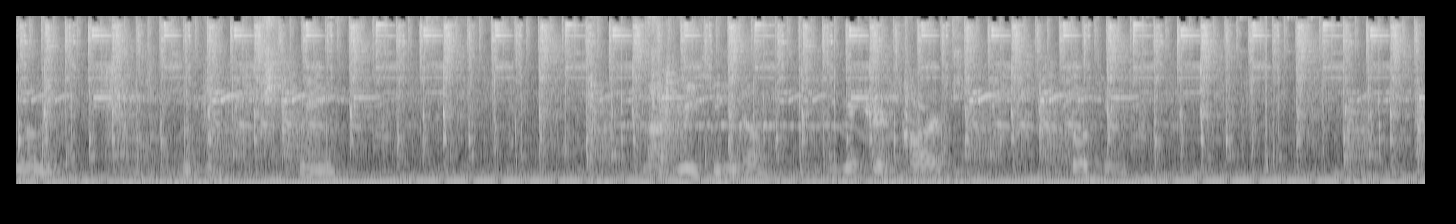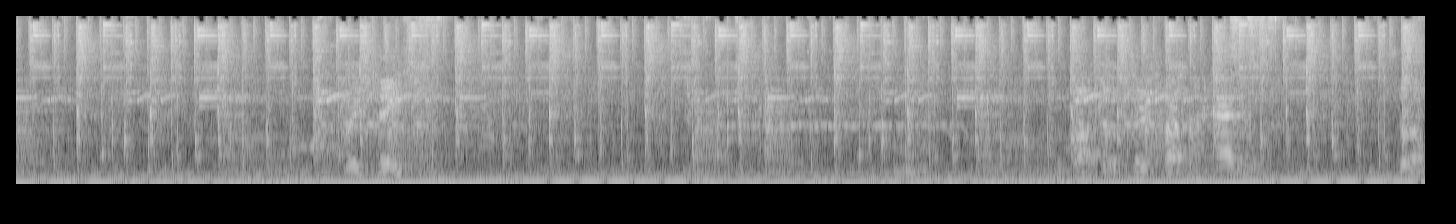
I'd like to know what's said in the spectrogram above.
Love it. Something clean. Not greasy, you know. You get your carbs, protein. Great taste. Time I had it. So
